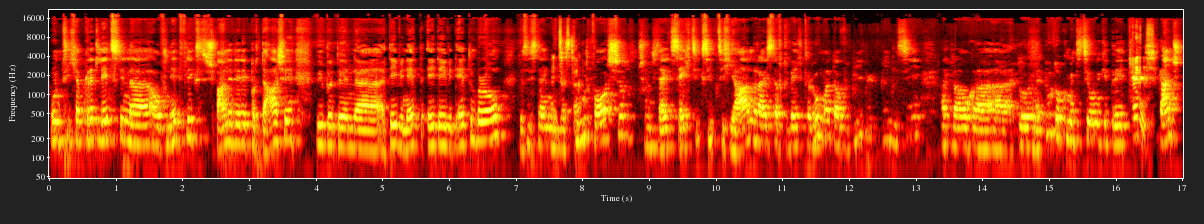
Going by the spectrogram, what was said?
und ich habe gerade letztens äh, auf Netflix spannende Reportage über den äh, David, äh, David Attenborough. Das ist ein Naturforscher, schon seit 60, 70 Jahren, reist auf der Welt herum, hat auf BBC, hat auch äh, Naturdokumentationen gedreht. Kenn ich. Ganz,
